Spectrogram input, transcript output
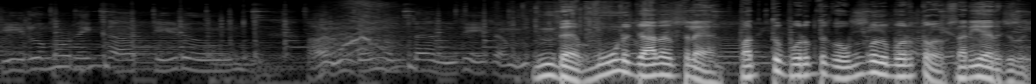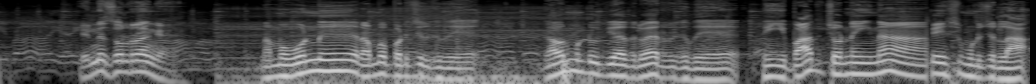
திருமுறை காட்டிடும் இந்த மூணு ஜாதகத்தில் பத்து பொருத்துக்கு ஒன்பது பொருத்தம் சரியாக இருக்குது. என்ன சொல்றாங்க? நம்ம ஒன்று ரொம்ப படிச்சிருக்குது. கவர்மெண்ட் உத்தியோகத்தில் வேறு இருக்குது. நீங்கள் பார்த்து சொன்னீங்கன்னா பேசி முடிச்சிடலாம்.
